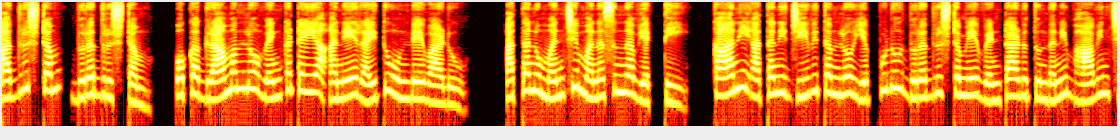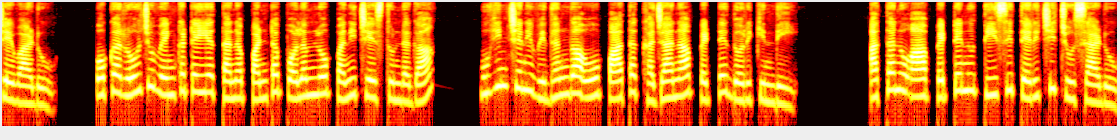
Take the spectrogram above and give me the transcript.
అదృష్టం దురదృష్టం. ఒక గ్రామంలో వెంకటయ్య అనే రైతు ఉండేవాడు. అతను మంచి మనసున్న వ్యక్తి. కాని అతని జీవితంలో ఎప్పుడూ దురదృష్టమే వెంటాడుతుందని భావించేవాడు. ఒకరోజు వెంకటయ్య తన పంట పొలంలో పనిచేస్తుండగా ఊహించని విధంగా ఓ పాత ఖజానా పెట్టె దొరికింది. అతను ఆ పెట్టెను తీసి తెరిచి చూశాడు.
